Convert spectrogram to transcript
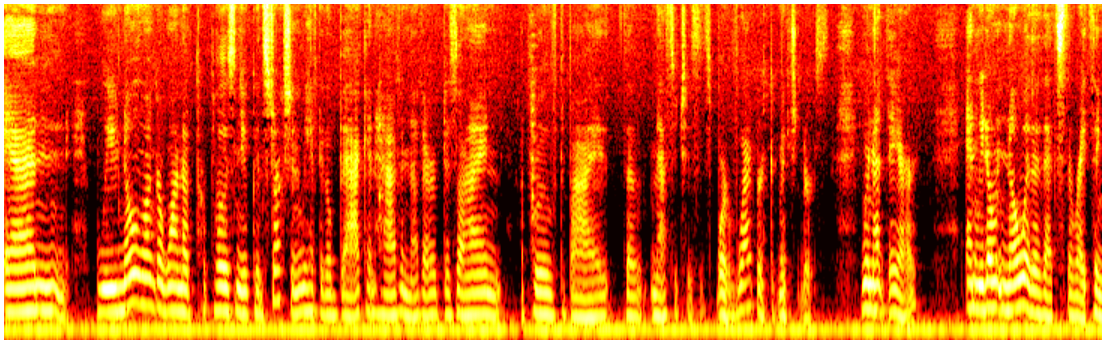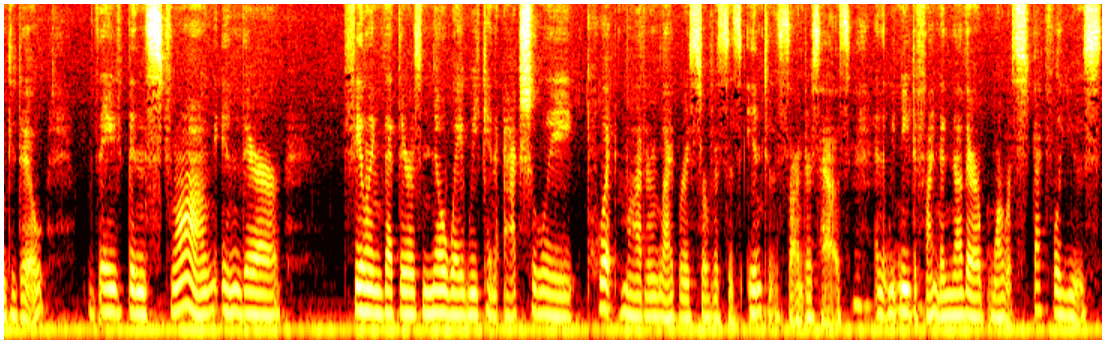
and we no longer want to propose new construction, we have to go back and have another design approved by the Massachusetts Board of Library Commissioners. We're not there, and we don't know whether that's the right thing to do. They've been strong in their feeling that there's no way we can actually put modern library services into the Saunders House, mm-hmm. and that we need to find another more respectful use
